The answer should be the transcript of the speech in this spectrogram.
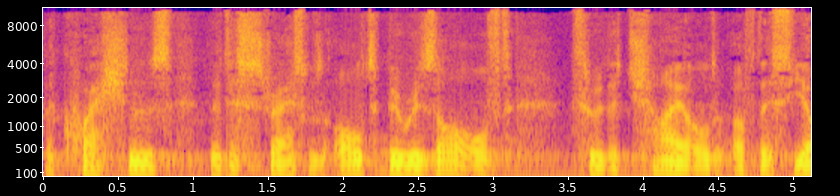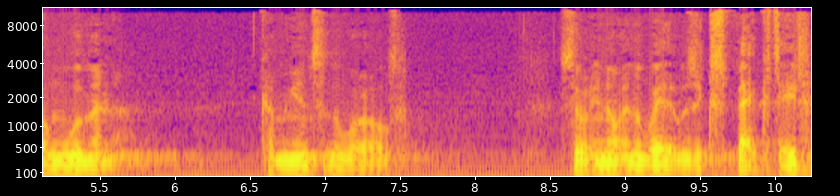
the questions, the distress was all to be resolved through the child of this young woman coming into the world. Certainly not in the way that was expected,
